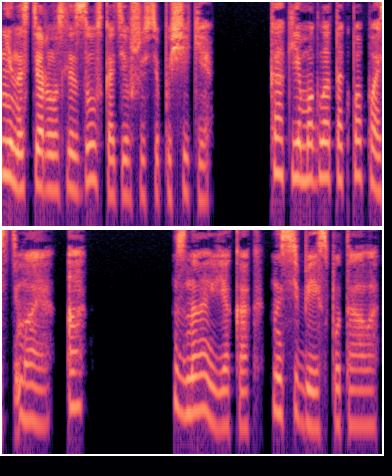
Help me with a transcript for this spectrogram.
Нина стерла слезу, скатившуюся по щеке. «Как я могла так попасть, Майя, а?» Знаю я как, на себе испытала.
